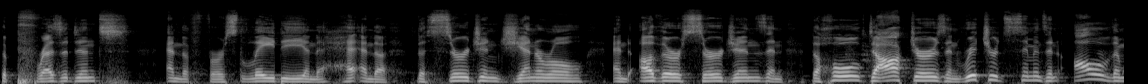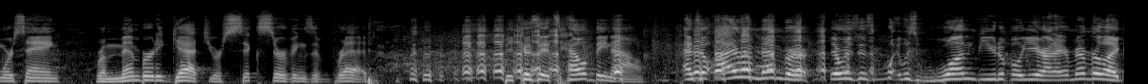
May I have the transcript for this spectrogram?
the president and the first lady and the, he- and the, the surgeon general and other surgeons and the whole doctors and Richard Simmons and all of them were saying, remember to get your six servings of bread because it's healthy now. And so I remember there was this, it was one beautiful year. And I remember like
